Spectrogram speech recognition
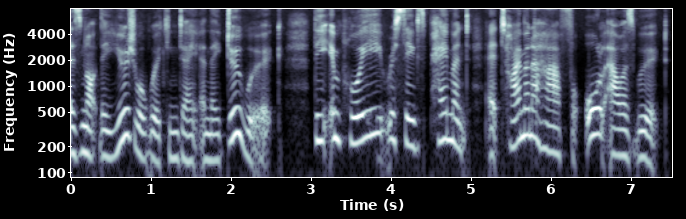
is not their usual working day and they do work, the employee receives payment at time and a half for all hours worked,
